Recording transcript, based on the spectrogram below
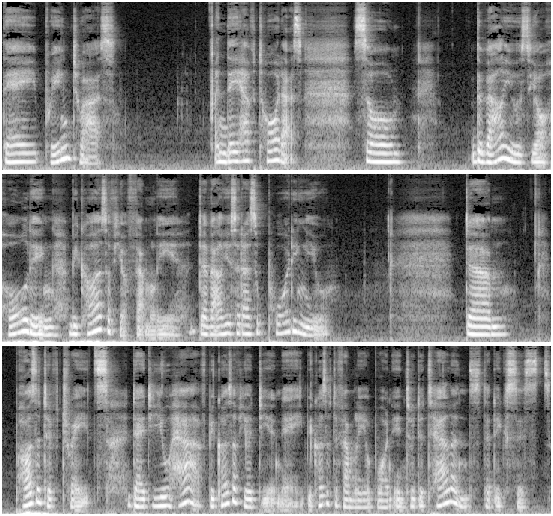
they bring to us and they have taught us. So, the values you're holding because of your family, the values that are supporting you, the um, positive traits that you have because of your DNA, because of the family you're born into, the talents that exist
